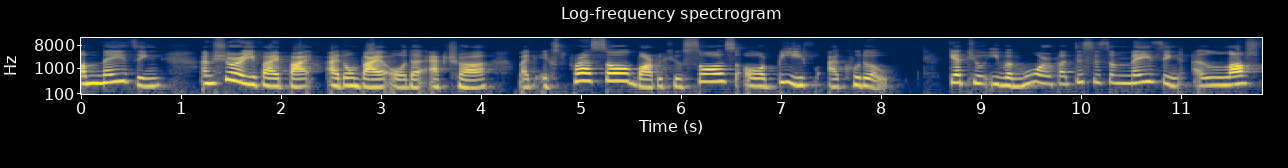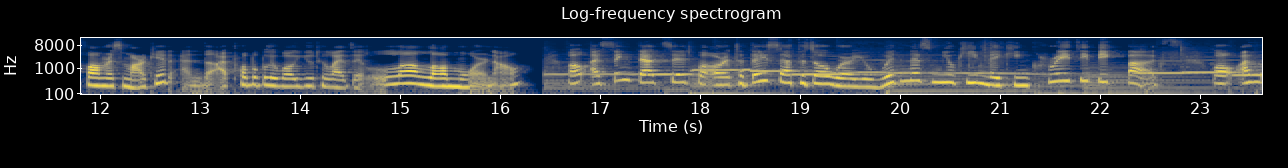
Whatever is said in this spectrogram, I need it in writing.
amazing. I'm sure if I buy, I don't buy all the extra like espresso, barbecue sauce, or beef, I could get to even more, but this is amazing. I love farmers market and I probably will utilize it a lot, lot more now. Well, I think that's it for our today's episode where you witness Milky making crazy big bucks. Well, I'm,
